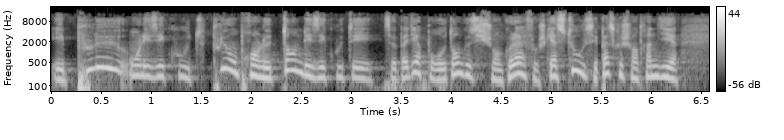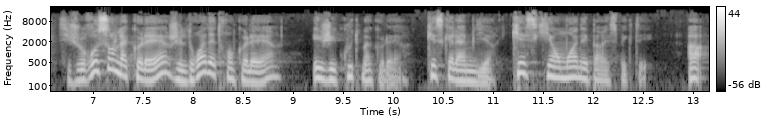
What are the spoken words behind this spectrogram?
et plus on les écoute, plus on prend le temps de les écouter. Ça veut pas dire pour autant que si je suis en colère, il faut que je casse tout. C'est pas ce que je suis en train de dire. Si je ressens de la colère, j'ai le droit d'être en colère et j'écoute ma colère. Qu'est-ce qu'elle a à me dire? Qu'est-ce qui en moi n'est pas respecté? Ah,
